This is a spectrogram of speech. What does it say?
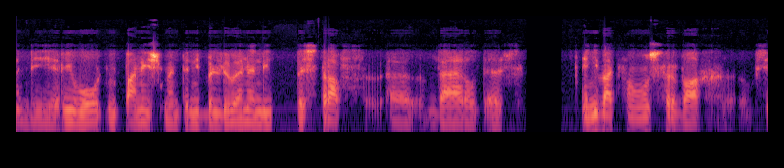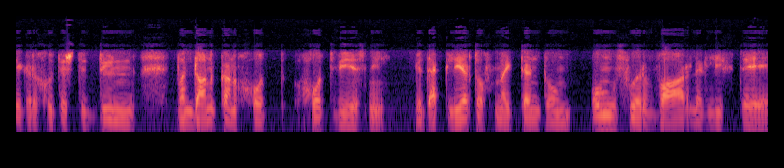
in die reward and punishment en die beloon en die bestraf uh, wêreld is. En nie wat van ons verwag om sekere goeders te doen want dan kan God God wees nie. Jy weet ek leer tog my kind om onvoorwaardelik lief te hê.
